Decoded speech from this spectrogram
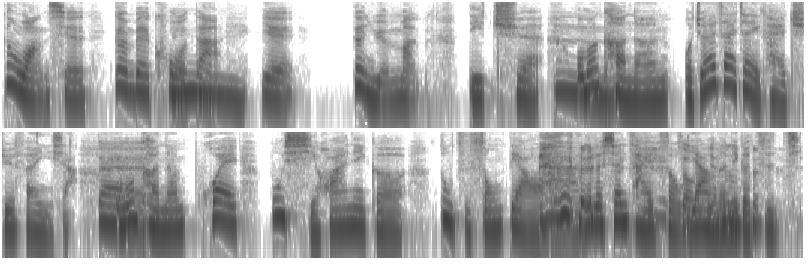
更往前，更被扩大，嗯。也更圆满。的确，嗯。我们可能，我觉得在这里可以区分一下，我们可能会不喜欢那个肚子松掉啊，那个身材走样的那个自己，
